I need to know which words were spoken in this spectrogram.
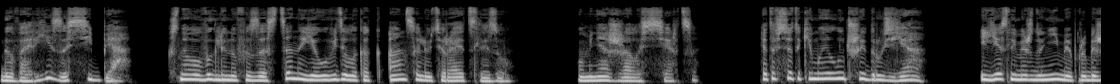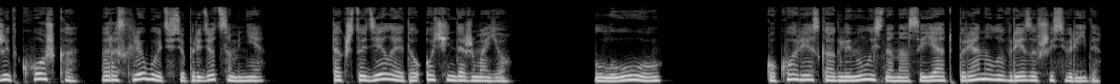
«Говори за себя». Снова выглянув из-за сцены, я увидела, как Ансель утирает слезу. У меня сжалось сердце. Это все таки мои лучшие друзья. И если между ними пробежит кошка, расхлебывать все придется мне. Так что дело это очень даже мое. Лу. Коко резко оглянулась на нас, и я отпрянула, врезавшись в Рида.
